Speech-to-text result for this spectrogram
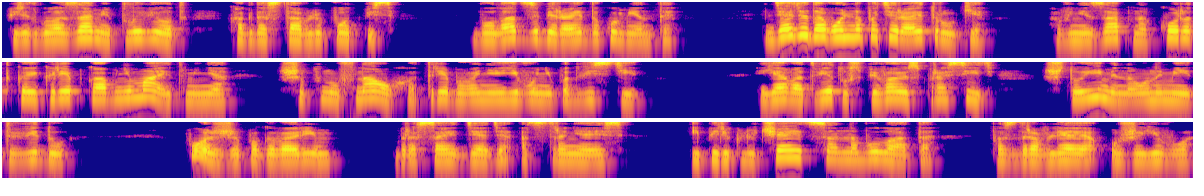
Перед глазами плывет, когда ставлю подпись. Булат забирает документы. Дядя довольно потирает руки. Внезапно коротко и крепко обнимает меня, шепнув на ухо требование его не подвести. Я в ответ успеваю спросить, что именно он имеет в виду. «Позже поговорим», — бросает дядя, отстраняясь, и переключается на Булата, поздравляя уже его.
